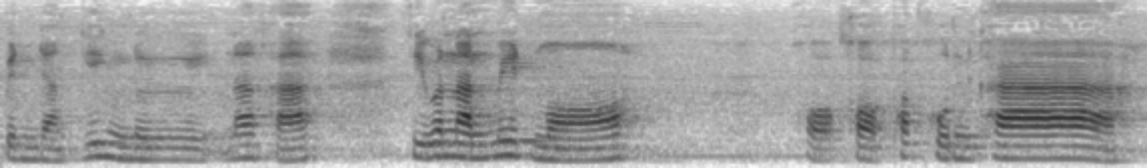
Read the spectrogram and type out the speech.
เป็นอย่างยิ่งเลยนะคะศิวนันมิตรหมอ ขอขอบพระคุณค่ะ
